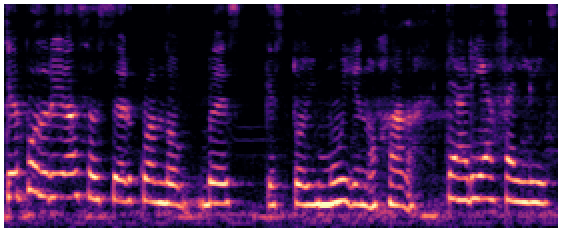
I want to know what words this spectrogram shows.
¿Qué podrías hacer cuando ves que estoy muy enojada? Te haría feliz.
